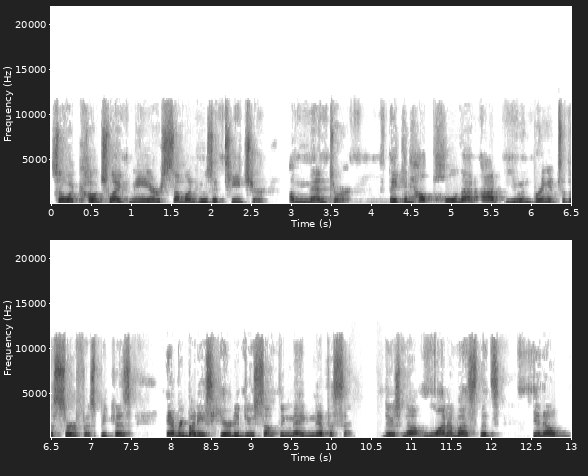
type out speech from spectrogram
So, a coach like me or someone who's a teacher, a mentor, they can help pull that out of you and bring it to the surface because everybody's here to do something magnificent. There's not one of us that's you know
